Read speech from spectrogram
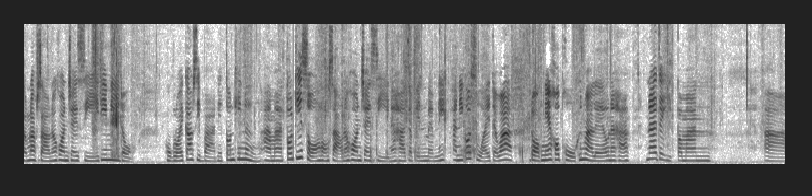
สำหรับสาวนครชัยศรีที่มีดอก 690 บาทเนี่ยต้นที่หนึ่งอ่ามาต้นที่สองของสาวนครชัยศรีนะคะ จะเป็นแบบนี้อันนี้ก็สวยแต่ว่าดอกเนี้ยเขาโผล่ขึ้นมาแล้วนะคะ น่าจะอีกประมาณอ่า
